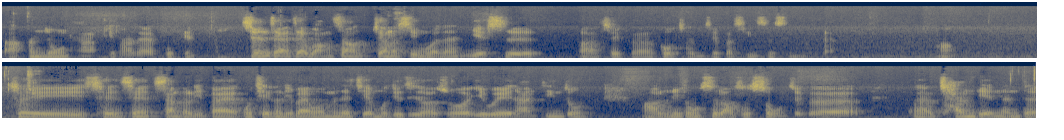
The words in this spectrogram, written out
啊跟踪他，给他的图片。现在在网上这样的行为呢，也是啊这个构成这个刑事行为的。好，所以前前上个礼拜或前个礼拜，我们的节目就知道说，一位男听众啊女同事老是送这个呃餐点等等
